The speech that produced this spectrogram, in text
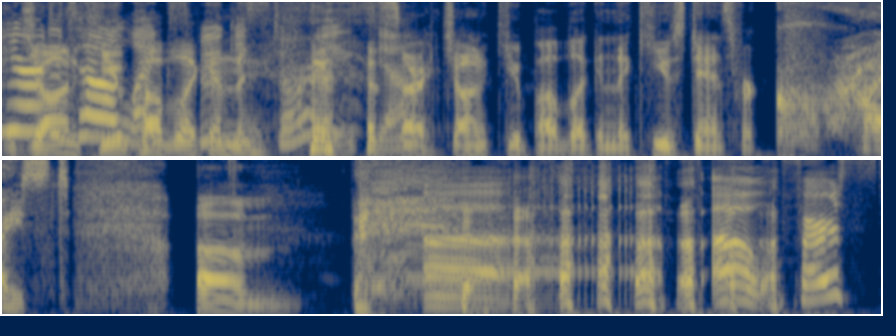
here John to tell Q. like Public spooky the stories. Yeah? sorry, John Q. Public, and the Q stands for Christ. Um, Uh, oh, first,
